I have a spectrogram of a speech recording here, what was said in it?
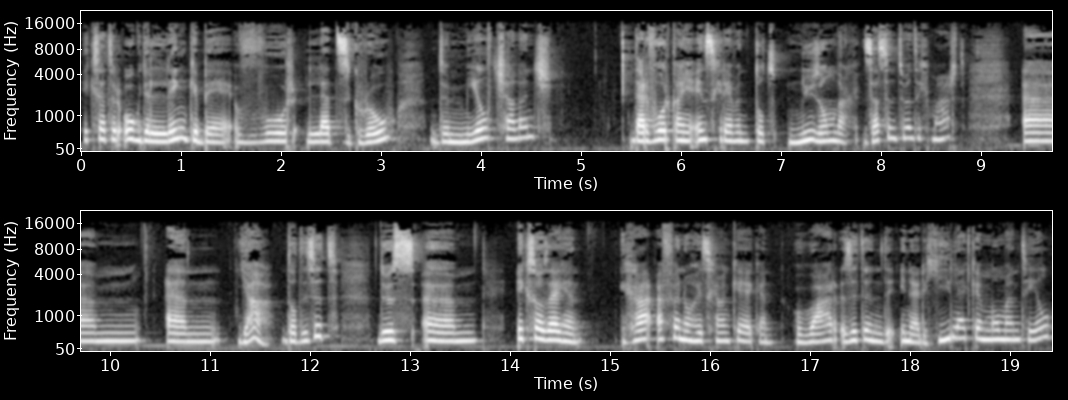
Ik zet er ook de link bij voor Let's Grow, de mail challenge. Daarvoor kan je inschrijven tot nu zondag 26 maart. Um, en ja, dat is het. Dus um, ik zou zeggen, ga even nog eens gaan kijken. Waar zitten de energielekken momenteel?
